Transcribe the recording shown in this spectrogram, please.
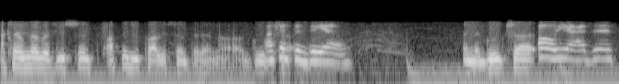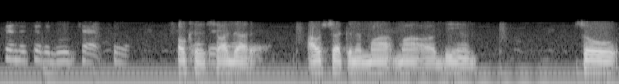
I can't remember if you sent I think you probably sent it in a group I chat. sent the DM. in the group chat. Oh yeah, I did send it to the group chat too. Okay, so I got it. I was checking in my my uh, DM. So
